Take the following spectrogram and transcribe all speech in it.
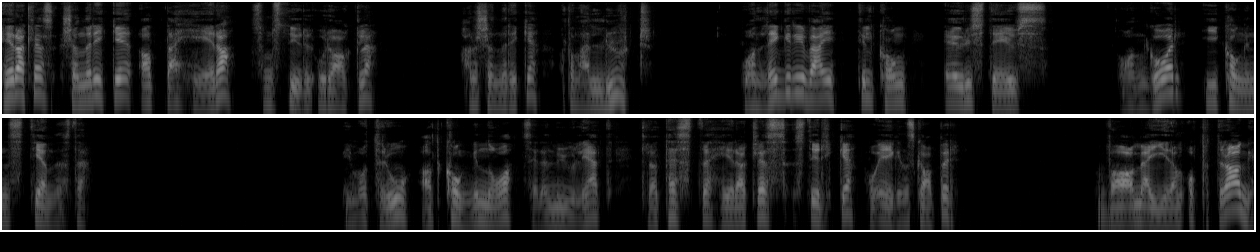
Herakles skjønner ikke at det er Hera som styrer oraklet. Han skjønner ikke at han er lurt, og han legger i vei til kong Eurysteus, og han går i kongens tjeneste. Vi må tro at kongen nå ser en mulighet til å teste Herakles styrke og egenskaper. Hva om jeg gir ham oppdrag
